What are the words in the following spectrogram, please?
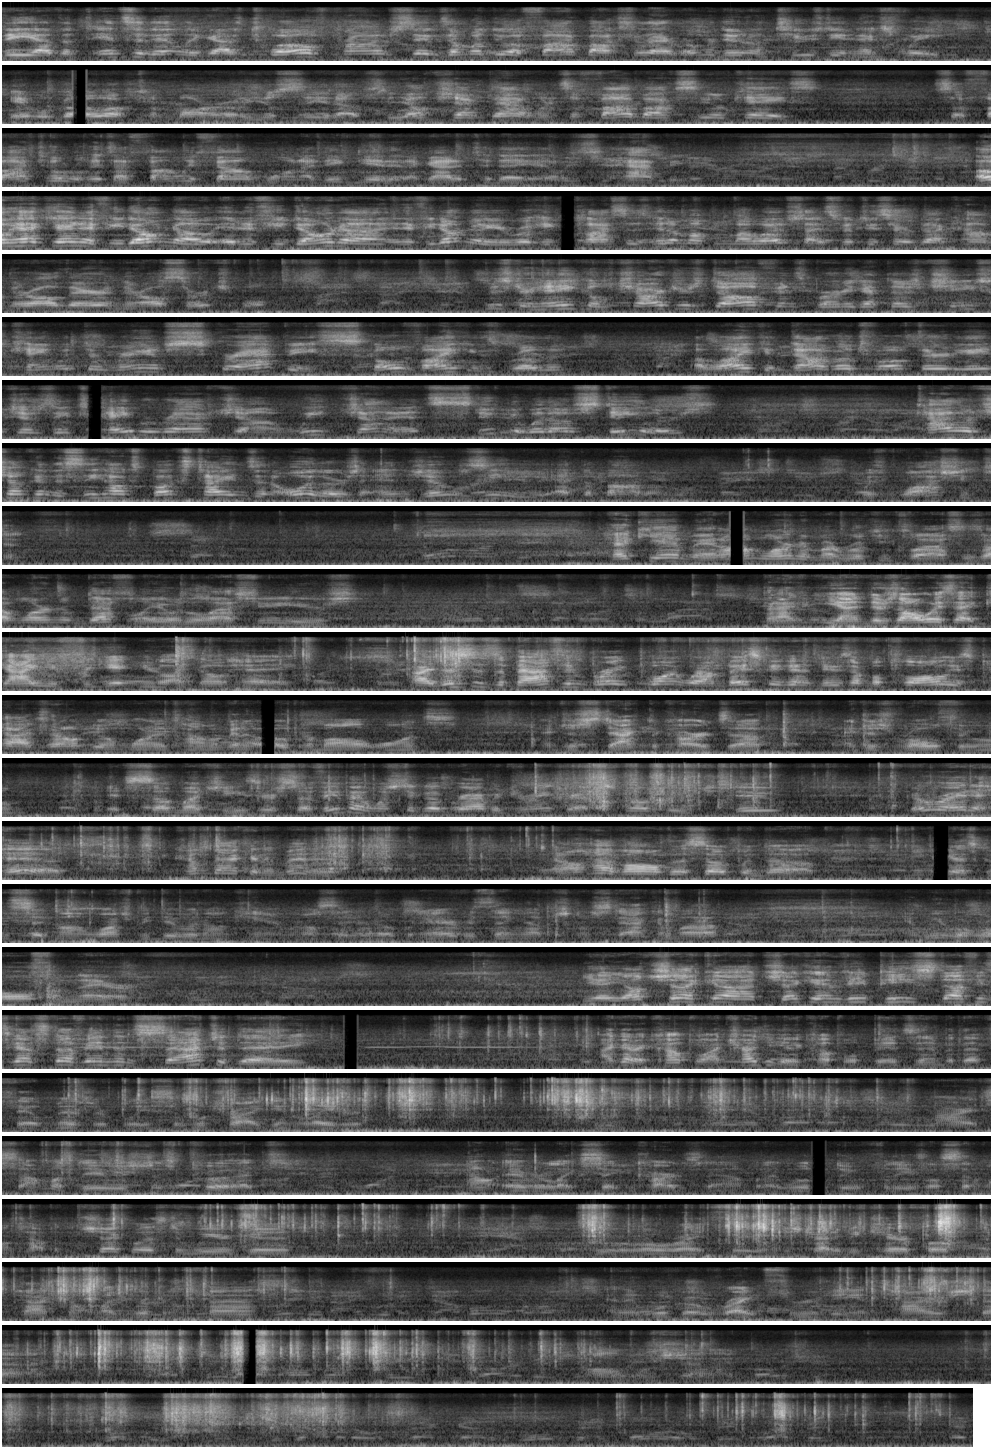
The, uh, the incidentally, guys, 12 prime six. I'm gonna do a five box for that. We're gonna do it on Tuesday next week. It will go up tomorrow. You'll see it up. So y'all check that one. It's a five box seal case. So five total hits. I finally found one. I did get it. I got it today. I was happy. Oh heck yeah! And if you don't know, and if you don't, uh, and if you don't know your rookie classes, hit them up on my website, swiftyserve.com. They're all there and they're all searchable. Mr. Hinkle, Chargers, Dolphins. Bernie got those Chiefs. Came with the Rams. Scrappy. Skull Vikings, brother. I like it. Davo 1238, Josie Tabor Raff, John Weak Giants. Stupid Widow Steelers. Tyler chunking the Seahawks, Bucks, Titans, and Oilers, and Joe Z at the bottom with Washington. Heck yeah, man. I'm learning my rookie classes. I've learned them definitely over the last few years. But I, yeah, there's always that guy you forget, and you're like, oh, hey. All right, this is the bathroom break point. What I'm basically going to do is I'm going to pull all these packs. I don't do them one at a time. I'm going to open them all at once and just stack the cards up and just roll through them. It's so much easier. So if anybody wants to go grab a drink, grab a smoke, do what you do, go right ahead. Come back in a minute, and I'll have all this opened up. You guys can sit and watch me do it on camera. I'll sit and open everything up, just going to stack them up, and we will roll from there. Yeah, y'all check uh, check MVP stuff. He's got stuff ending Saturday. I got a couple. I tried to get a couple bids in, but that failed miserably. So we'll try again later. All right, so I'm gonna do is just put. I don't ever like setting cards down, but I will do it for these. I'll set them on top of the checklist, and we are good. We will roll right through. Just try to be careful. The packs don't like ripping them fast, and then we'll go right through the entire stack all one shot.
